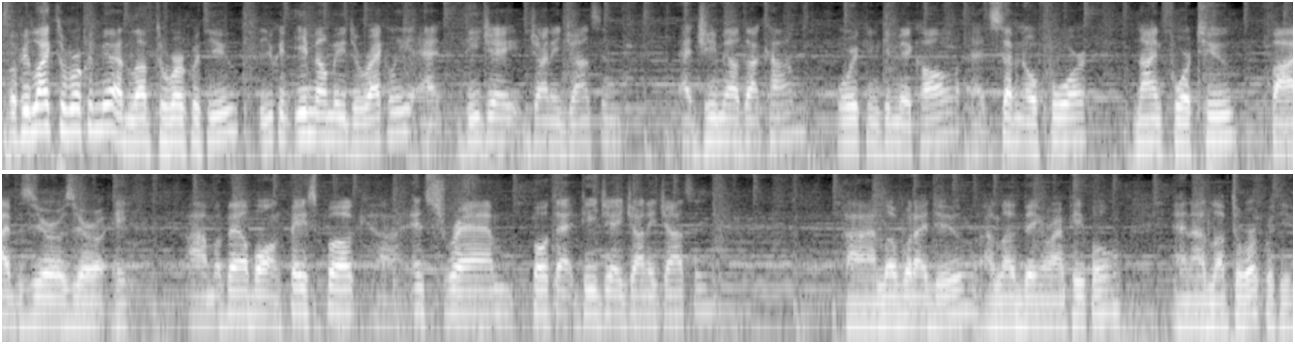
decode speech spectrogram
Well, if you'd like to work with me, I'd love to work with you. You can email me directly at djjohnnyjohnson at gmail.com or you can give me a call at 704 942 5008. I'm available on Facebook, uh, Instagram, both at DJ Johnnie Johnson. I love what I do. I love being around people, and I'd love to work with you.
